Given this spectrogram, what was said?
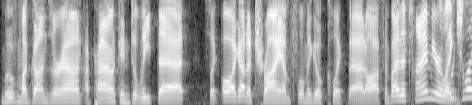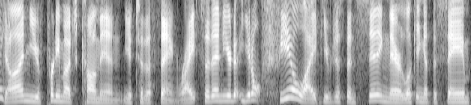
move my guns around. I probably can delete that. It's like, oh, I got a triumph. Let me go click that off. And by the time you're like, Which, like- done, you've pretty much come in to the thing, right? So then you're you don't feel like you've just been sitting there looking at the same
